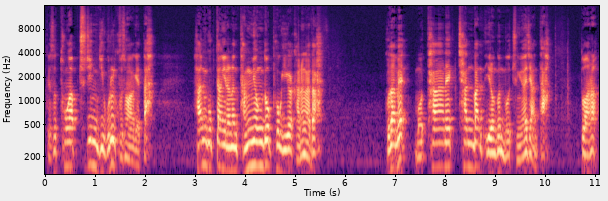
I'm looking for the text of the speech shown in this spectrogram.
그래서 통합 추진기구를 구성하겠다. 한국당이라는 당명도 포기가 가능하다. 그 다음에 뭐 탄핵, 찬반 이런 건 뭐 중요하지 않다. 또 하나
